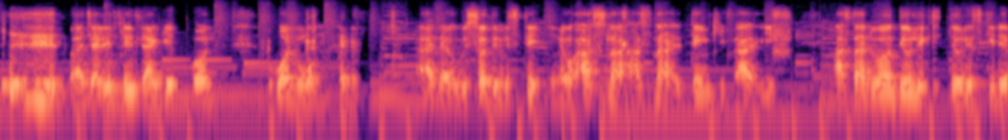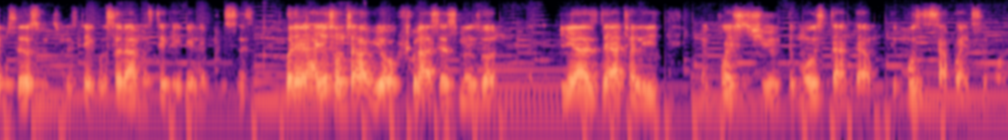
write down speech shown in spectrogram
we actually played that game one, one, one, and uh, we saw the mistake. You know, Arsenal, Arsenal. I think if uh, if Arsenal well, they only they only skill themselves with mistake. We saw that mistake again in preseason. But then I just want to have your full assessments on players they actually impressed you the most and um, the most disappointing one.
